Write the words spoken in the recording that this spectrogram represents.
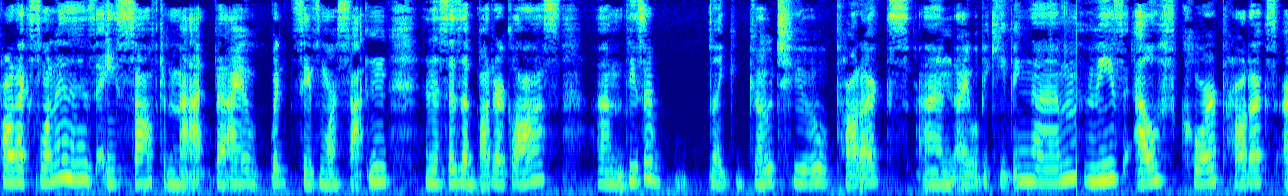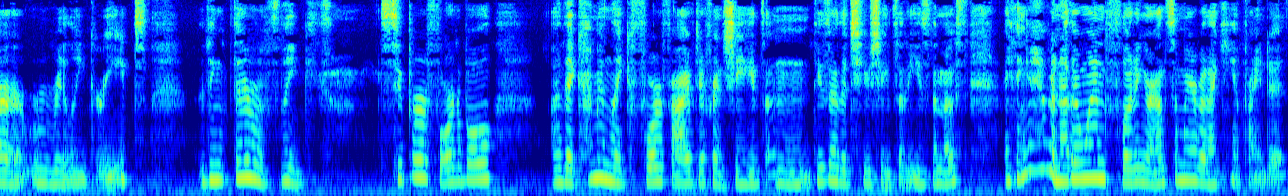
products. One is a soft matte, but I would say it's more satin, and this is a butter gloss. Um, these are like go-to products and I will be keeping them. These e.l.f. core products are really great. I think they're like super affordable. Uh, they come in like four or five different shades and these are the two shades that I use the most. I think I have another one floating around somewhere but I can't find it.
